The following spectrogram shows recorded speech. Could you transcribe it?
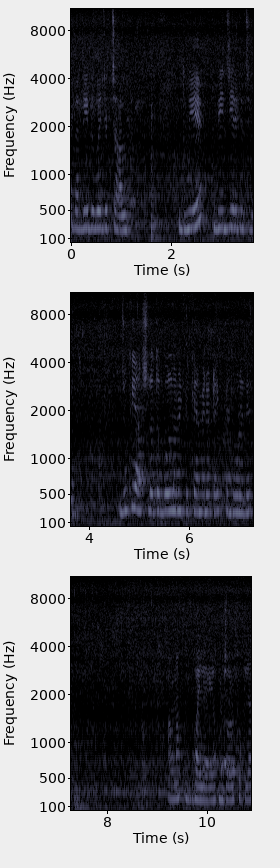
এবার দিয়ে দেবো যে চাল। ধুয়ে ভিজিয়ে রেখেছিলাম। জুতি আসলো তো বললাম একটু ক্যামেরাটা একটু ধরে দে। আমার খুব ভয় লাগে এরকম জল ফুটলে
